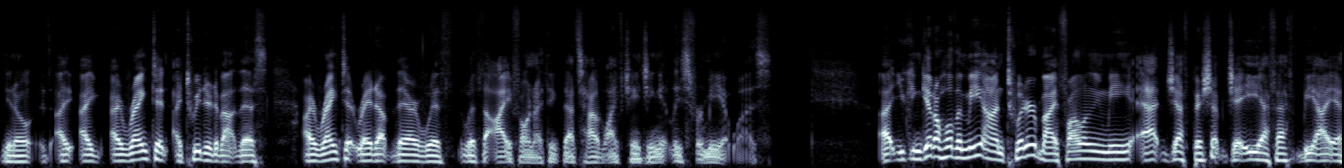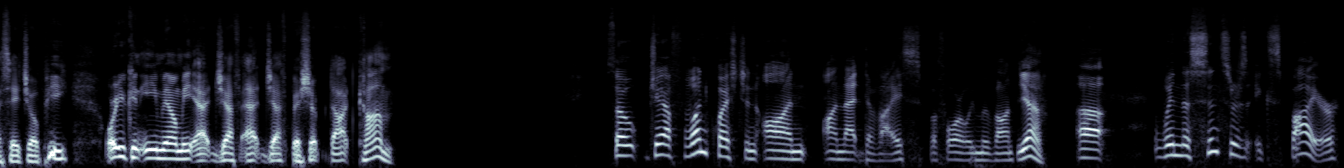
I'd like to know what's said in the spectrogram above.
you know, I, I, I ranked it. I tweeted about this. I ranked it right up there with with the iPhone. I think that's how life changing, at least for me, it was. Uh, you can get a hold of me on Twitter by following me at Jeff Bishop, J E F F B I S H O P, or you can email me at jeff at jeffbishop.com. So, Jeff, one question on on that device before we move on. Yeah. Uh, when the sensors expire,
